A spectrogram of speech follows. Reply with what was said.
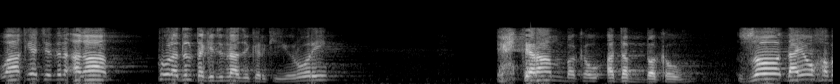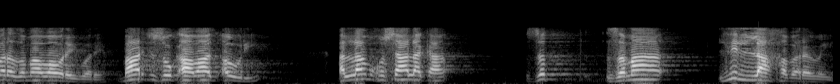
واقع چې دن اغا ټول دلته کې جنا ذکر کی روري احترام بکو ادب بکو زه دا یو خبره زما ووري ګوره بار چې څوک आवाज اوري الله مخصاله کا زت زما لله خبره وي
